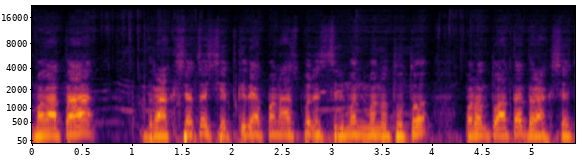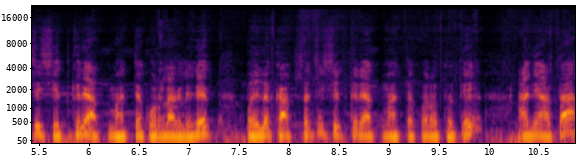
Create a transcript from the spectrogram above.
मग आता द्राक्षाचा शेतकरी आपण आजपर्यंत श्रीमंत म्हणत होतो. परंतु आता द्राक्षाचे शेतकरी आत्महत्या करू लागलेले आहेत. पहिलं कापसाचे शेतकरी आत्महत्या करत होते आणि आता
